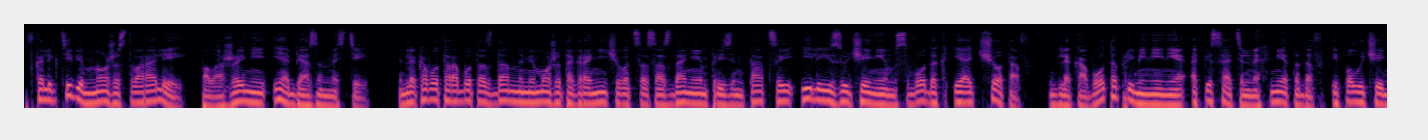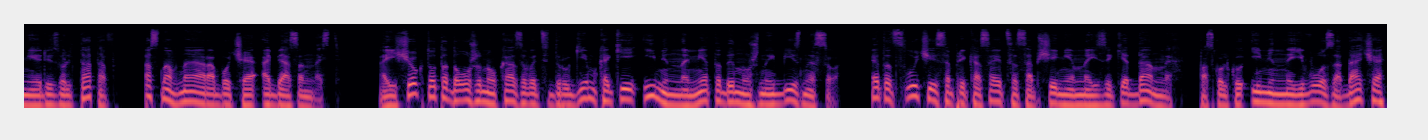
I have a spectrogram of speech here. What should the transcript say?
В коллективе множество ролей, положений и обязанностей. Для кого-то работа с данными может ограничиваться созданием презентаций или изучением сводок и отчетов. Для кого-то применение описательных методов и получение результатов – основная рабочая обязанность. А еще кто-то должен указывать другим, какие именно методы нужны бизнесу. Этот случай соприкасается с общением на языке данных, поскольку именно его задача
